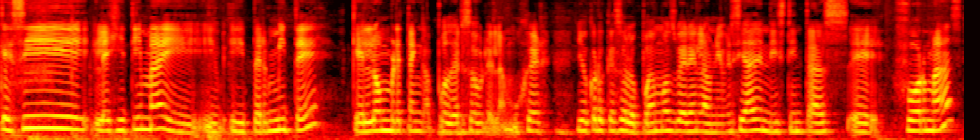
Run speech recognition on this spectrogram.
que sí legitima y, y- y permite que el hombre tenga poder sobre la mujer. Yo creo que eso lo podemos ver en la universidad en distintas eh, formas.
